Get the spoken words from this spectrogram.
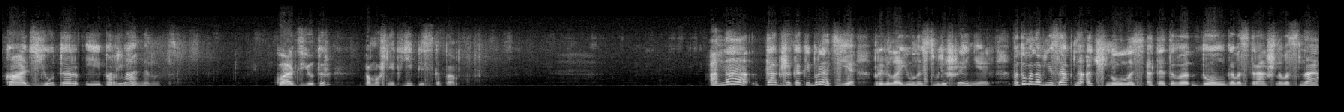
коадьютор и парламент коадьютор, помощник епископа. Она, так же как и братья, провела юность в лишениях. Потом она внезапно очнулась от этого долгого страшного сна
